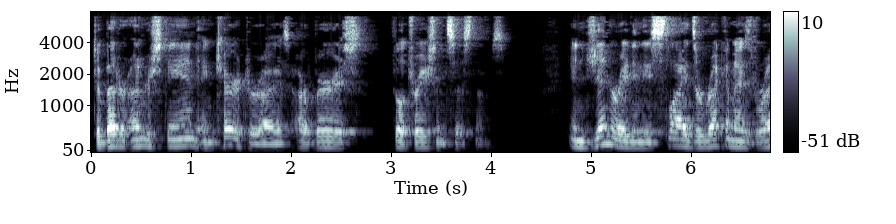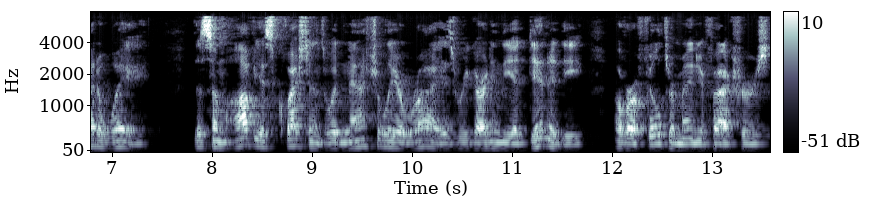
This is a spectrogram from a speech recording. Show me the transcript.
to better understand and characterize our various filtration systems. In generating these slides, I recognized right away that some obvious questions would naturally arise regarding the identity of our filter manufacturers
